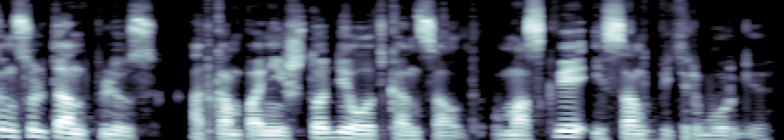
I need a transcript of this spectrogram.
Консультант Плюс от компании «Что делать консалт» в Москве и Санкт-Петербурге.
